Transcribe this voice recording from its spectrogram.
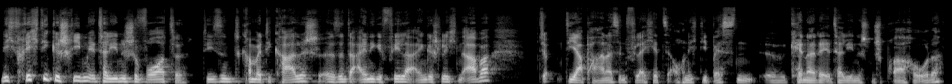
nicht richtig geschriebene italienische Worte. Die sind grammatikalisch, äh, sind da einige Fehler eingeschlichen. Aber die Japaner sind vielleicht jetzt auch nicht die besten äh, Kenner der italienischen Sprache, oder?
